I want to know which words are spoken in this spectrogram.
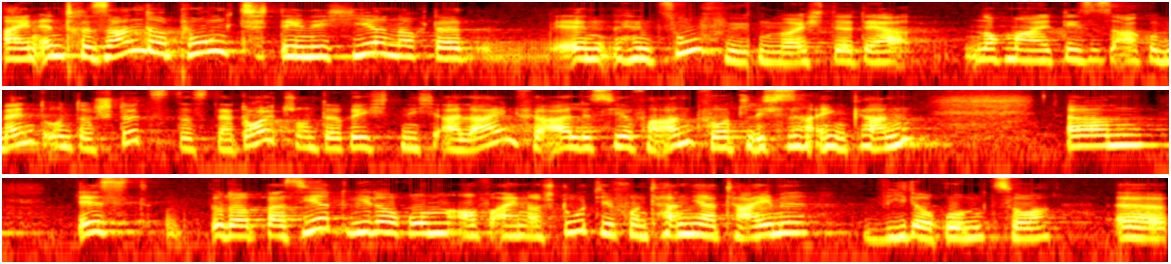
Ein interessanter Punkt, den ich hier noch hinzufügen möchte, der nochmal dieses Argument unterstützt, dass der Deutschunterricht nicht allein für alles hier verantwortlich sein kann, ähm, ist oder basiert wiederum auf einer Studie von Tanja Teimel, wiederum zur, äh,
